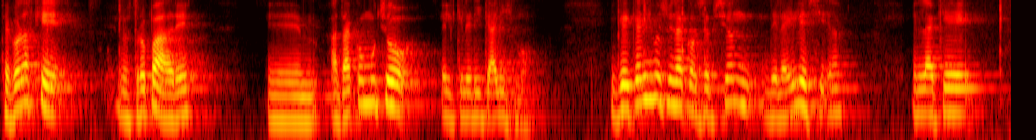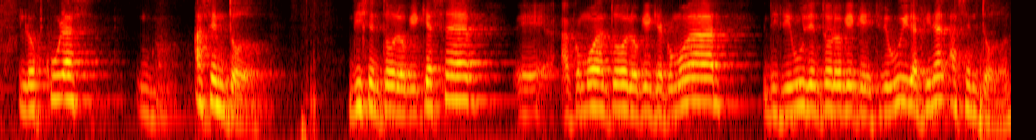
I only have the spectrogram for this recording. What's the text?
¿Te acordás que nuestro padre em, atacó mucho el clericalismo? El clericalismo es una concepción de la iglesia en la que los curas hacen todo, dicen todo lo que hay que hacer, eh, acomodan todo lo que hay que acomodar, distribuyen todo lo que hay que distribuir, al final hacen todo.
